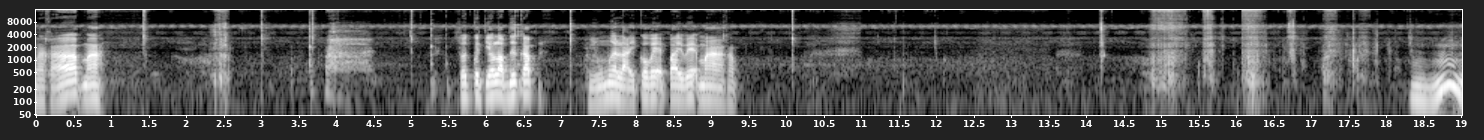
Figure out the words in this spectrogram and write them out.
มาครับมา สดก๋วยเตี๋ยวรอบดึกครับ หิวเมื่อไหร่ก็แวะไปแวะมาครับ อืม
